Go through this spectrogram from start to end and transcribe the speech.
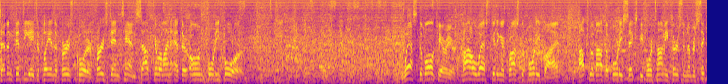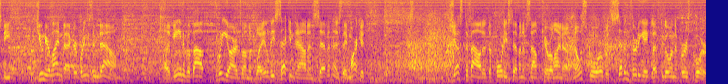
7.58 to play in the first quarter. First and 10. South Carolina at their own 44. West, the ball carrier. Carl West getting across the 45, out to about the 46 before Tommy Thurson, number 60, junior linebacker, brings him down. A gain of about three yards on the play. It'll be second down and seven as they mark it just about at the 47 of South Carolina. No score with 7.38 left to go in the first quarter.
